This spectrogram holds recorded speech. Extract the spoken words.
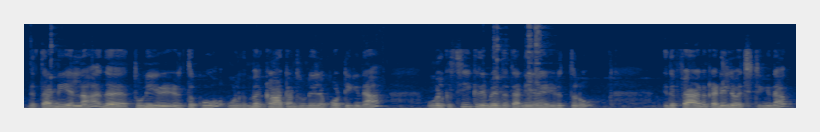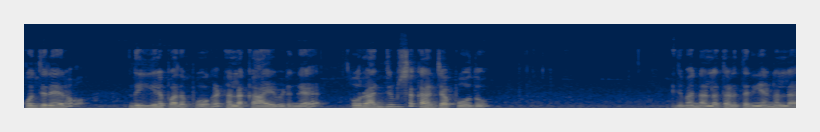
இந்த தண்ணியெல்லாம் இந்த துணியை இழுத்துக்கும். உங்களுக்கு இது மாதிரி காட்டன் துணியில் போட்டிங்கன்னா உங்களுக்கு சீக்கிரமே இந்த தண்ணியெல்லாம் இழுத்துரும். இது ஃபேனுக்கு அடியில் வச்சிட்டிங்கன்னா கொஞ்சம் நேரம் இந்த ஈரப்பதம் போக நல்லா காய விடுங்க. ஒரு அஞ்சு நிமிஷம் காய்ஞ்சா போதும். இது மாதிரி நல்லா தனித்தனியாக நல்லா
